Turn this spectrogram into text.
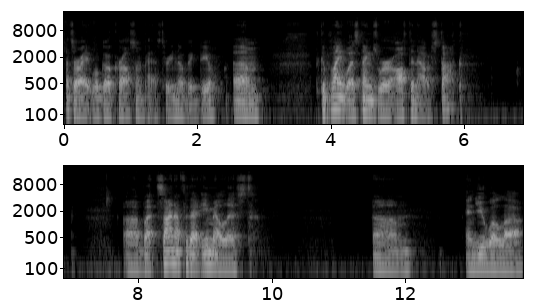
That's all right, we'll go across on pass three, no big deal. Um, the complaint was things were often out of stock. Uh, but sign up for that email list um, and you will uh,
